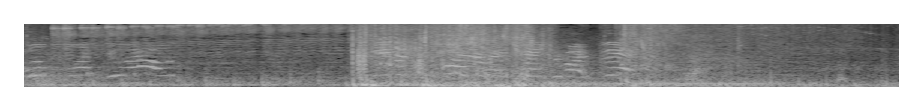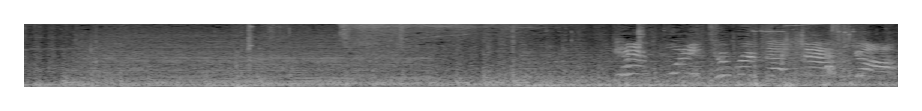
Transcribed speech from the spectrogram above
we'll flush you out. Even Spider-Man can't survive this. Can't wait to rip that mask off.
